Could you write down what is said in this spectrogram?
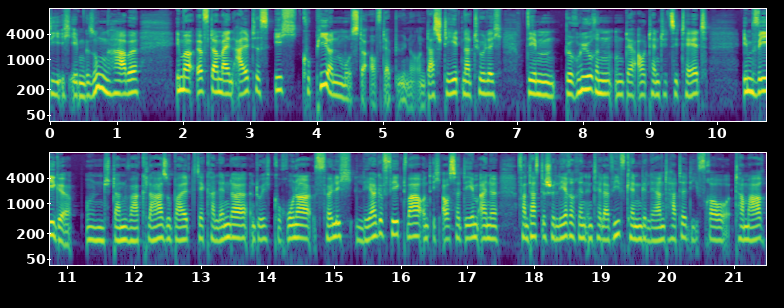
die ich eben gesungen habe, immer öfter mein altes Ich kopieren musste auf der Bühne. Und das steht natürlich dem Berühren und der Authentizität im Wege. Und dann war klar, sobald der Kalender durch Corona völlig leergefegt war und ich außerdem eine fantastische Lehrerin in Tel Aviv kennengelernt hatte, die Frau Tamar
